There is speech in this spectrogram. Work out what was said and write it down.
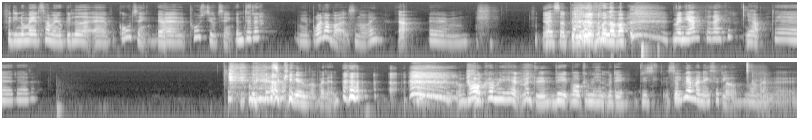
Fordi normalt tager man jo billeder af gode ting, Ja. af positive ting, Jamen det er det. bryllupper og sådan noget, ikke? Ja. Øhm. Ja. Masser af billeder af bryllupper. Men ja, det er rigtigt. Ja. Det, det er det. så kigger vi på hinanden. Hvor kom I hen med det? Vi, hvor kan vi hen med det? Vi, Så det, bliver man ikke så glad, når man... Øh...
